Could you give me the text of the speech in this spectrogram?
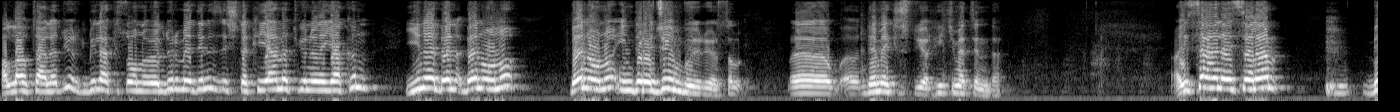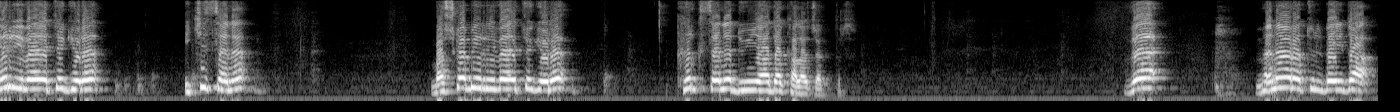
Allahu Teala diyor ki bilakis onu öldürmediniz işte kıyamet gününe yakın yine ben ben onu ben onu indireceğim buyuruyor. E, demek istiyor hikmetinde. İsa aleyhisselam bir rivayete göre iki sene başka bir rivayete göre 40 sene dünyada kalacaktır. Ve Menaretül Beyda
